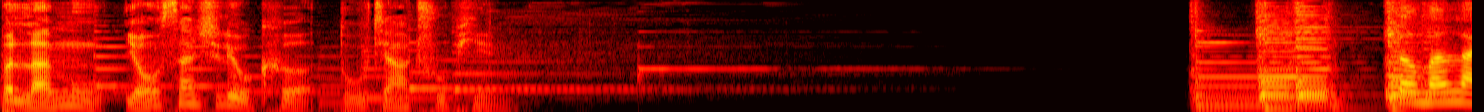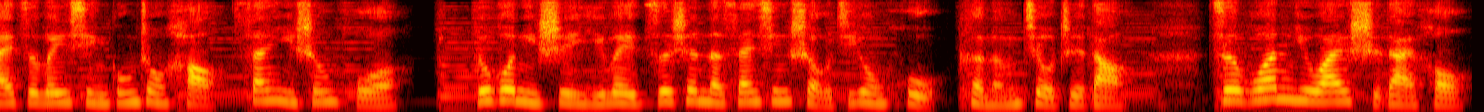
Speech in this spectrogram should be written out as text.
本栏目由三十六氪独家出品。本文来自微信公众号“三亿生活”。如果你是一位资深的三星手机用户，可能就知道，自 One UI 时代后，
